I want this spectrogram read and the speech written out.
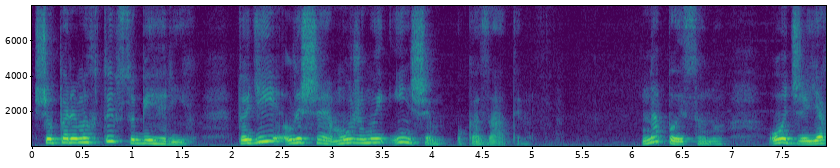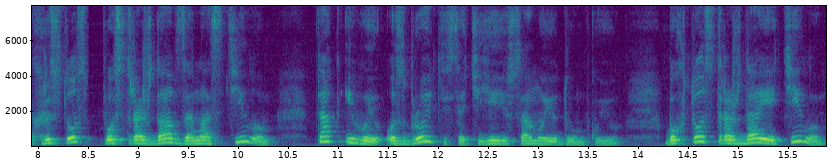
щоб перемогти в собі гріх. Тоді лише можемо й іншим указати. Написано: отже, як Христос постраждав за нас тілом, так і ви озбройтеся тією самою думкою. Бо хто страждає тілом,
